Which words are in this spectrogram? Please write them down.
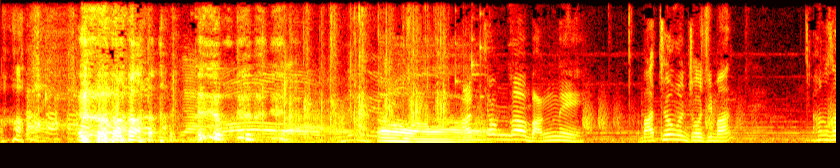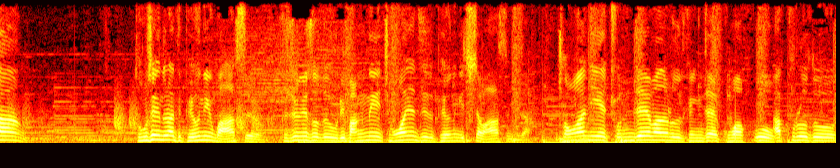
oh. 마청과 막내. 마청은 저지만 항상 동생들한테 배우는 게 많았어요. 그 중에서도 우리 막내인 정환이한테도 배우는 게 진짜 많았습니다. 정환이의 존재만으로도 굉장히 고맙고 앞으로도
